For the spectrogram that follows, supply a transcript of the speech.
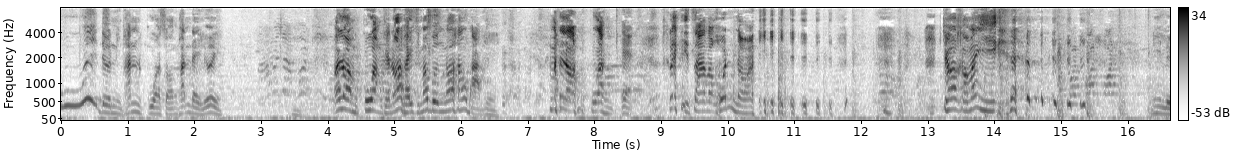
อุ้ยเดินนี่พันกลัวสองพันได้เลยมาล้อมกวางแถเนาะไผสิมาเบิงเนาะเฮาบาดนี่ มาล้อมกวางแถไม่ทราบว่าคนหน่อย จอเขามาอีก นี่เล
